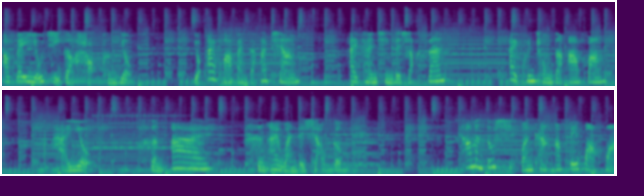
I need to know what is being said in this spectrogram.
阿飞有几个好朋友，有爱滑板的阿强，爱弹琴的小三，爱昆虫的阿芳。还有很爱很爱玩的小狗，他们都喜欢看阿飞画画。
